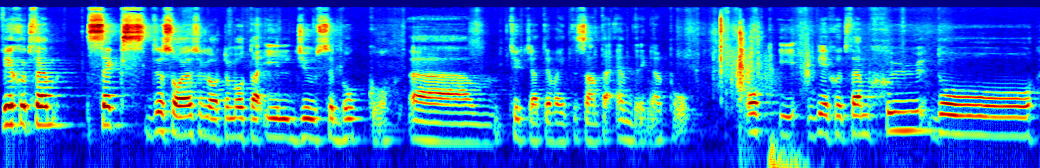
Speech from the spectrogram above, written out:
V75 6, det sa jag såklart nummer 8, Il Giuse Bocco. Uh, ehm, tyckte jag att det var intressanta ändringar på. Och i V75 7 då...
